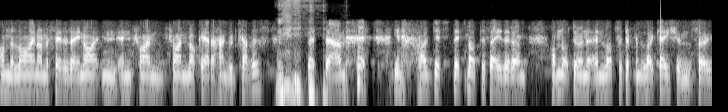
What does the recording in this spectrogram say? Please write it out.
on the line on a Saturday night and, and try and try and knock out a hundred covers. but um, you know, that's that's not to say that I'm I'm not doing it in lots of different locations. So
